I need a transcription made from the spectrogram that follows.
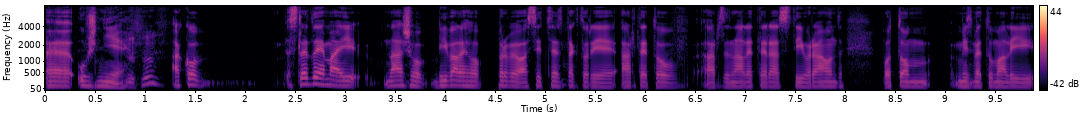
Uh, už nie. Uh-huh. Ako sledujem aj nášho bývalého prvého asistenta, ktorý je Artetov v Arsenale teraz, Steve Round. Potom my sme tu mali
